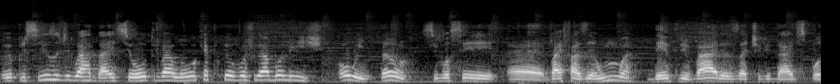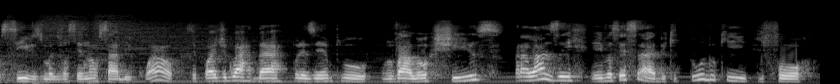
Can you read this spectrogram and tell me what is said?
Eu preciso de guardar esse outro valor que é porque eu vou jogar boliche. Ou então, se você é, vai fazer uma dentre várias atividades possíveis, mas você não sabe qual, você pode guardar, por exemplo, um valor X para lazer. E aí você sabe que tudo que for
